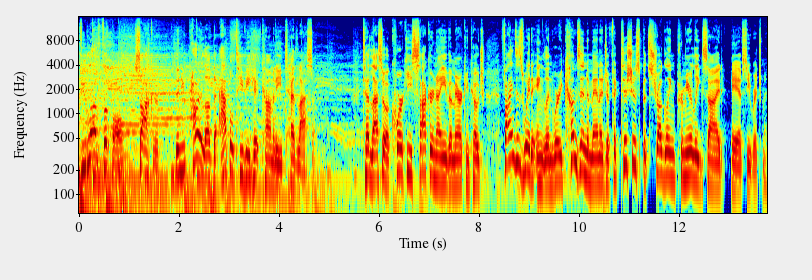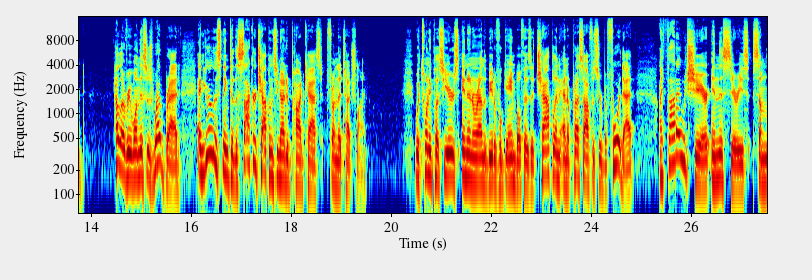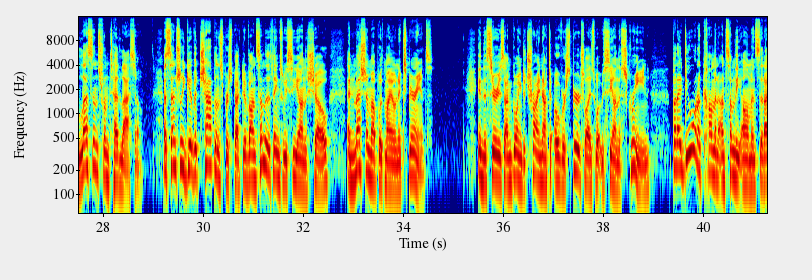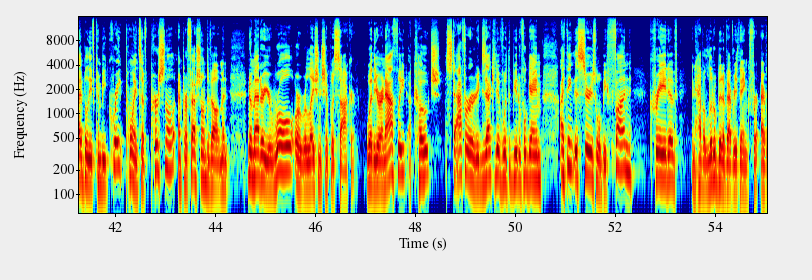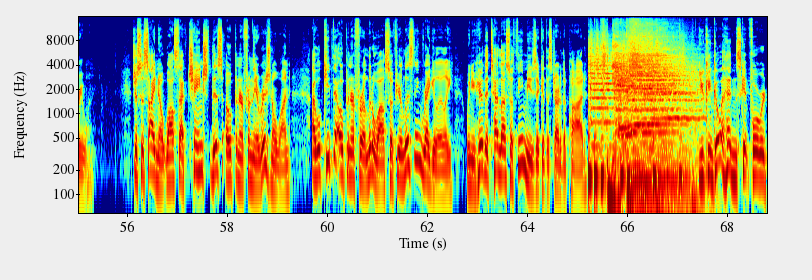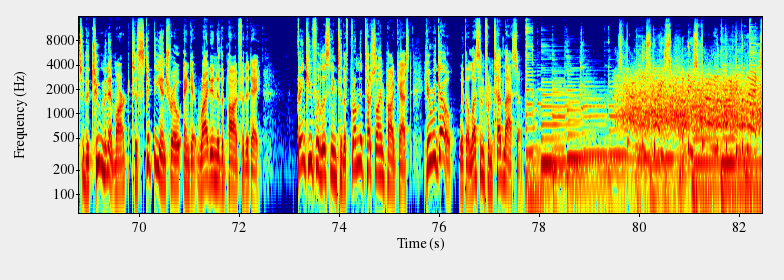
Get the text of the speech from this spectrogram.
If you love football, soccer, then you probably love the Apple TV hit comedy Ted Lasso. Ted Lasso, a quirky, soccer naive American coach, finds his way to England where he comes in to manage a fictitious but struggling Premier League side, AFC Richmond. Hello, everyone, this is Rev Brad, and you're listening to the Soccer Chaplains United podcast from the Touchline. With 20 plus years in and around the beautiful game, both as a chaplain and a press officer before that, I thought I would share in this series some lessons from Ted Lasso essentially give a chaplain's perspective on some of the things we see on the show and mesh them up with my own experience. In the series, I'm going to try not to over spiritualize what we see on the screen, but I do want to comment on some of the elements that I believe can be great points of personal and professional development, no matter your role or relationship with soccer. Whether you're an athlete, a coach, a staffer, or an executive with the beautiful game, I think this series will be fun, creative, and have a little bit of everything for everyone. Just a side note, whilst I've changed this opener from the original one, I will keep the opener for a little while, so if you're listening regularly, when you hear the Ted Lasso theme music at the start of the pod, you can go ahead and skip forward to the two minute mark to skip the intro and get right into the pod for the day. Thank you for listening to the From the Touchline podcast. Here we go with a lesson from Ted Lasso. He's found the space and he's found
